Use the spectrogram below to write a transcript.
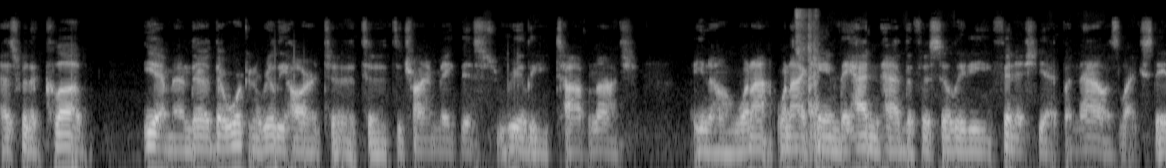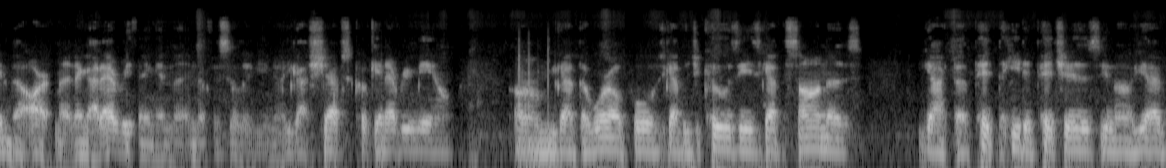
as for the club, yeah, man, they're they're working really hard to to to try and make this really top notch. You know, when I when I came, they hadn't had the facility finished yet, but now it's like state of the art, man. They got everything in the in the facility. You know, you got chefs cooking every meal. Um, you got the whirlpools, you got the jacuzzis, you got the saunas, you got the pit, the heated pitches. You know, you have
